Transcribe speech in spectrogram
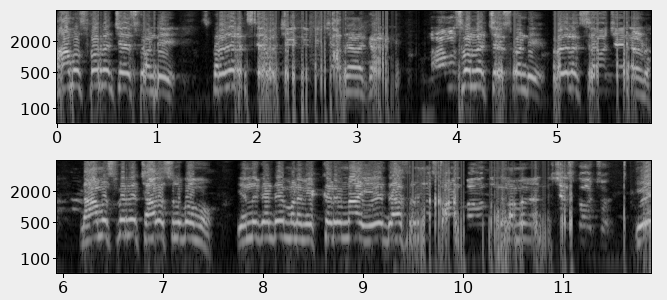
నామస్మరణ చేసుకోండి ప్రజలకు సేవ చేయండి నామస్మరణ చేసుకోండి ప్రజలకు సేవ చేయండి నామస్మరణ చాలా సులభము. ఎందుకంటే మనం ఎక్కడున్నా ఏ దాసులున్నా స్వామి భగవంతుని నామం చేసుకోవచ్చు. ఏ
